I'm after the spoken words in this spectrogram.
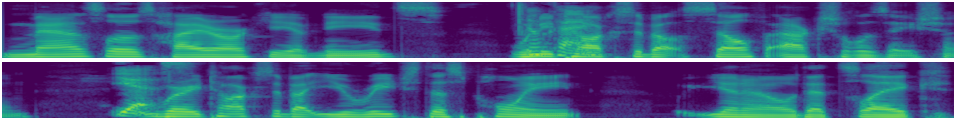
Maslow's hierarchy of needs when he talks about self actualization. Yes. where he talks about you reach this point, you know, that's like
